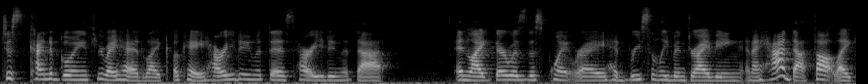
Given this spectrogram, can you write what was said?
just kind of going through my head, like, okay, how are you doing with this? How are you doing with that? And like there was this point where I had recently been driving and I had that thought like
